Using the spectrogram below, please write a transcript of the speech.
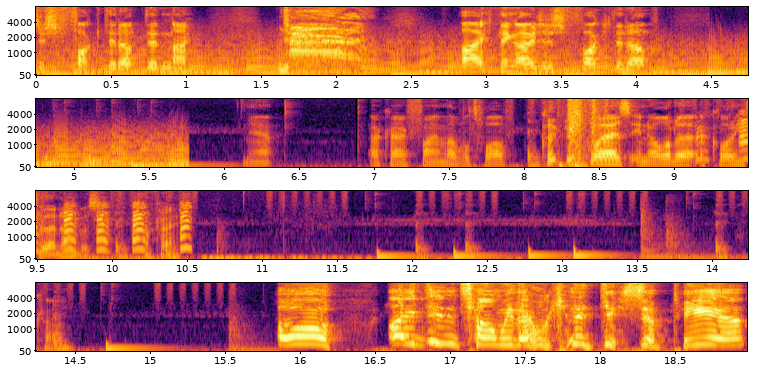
Just fucked it up, didn't I? I think I just fucked it up. Yeah. Okay, fine, level 12. Click the squares in order according to their numbers. Okay. Okay. Oh! I didn't tell me they were gonna disappear!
